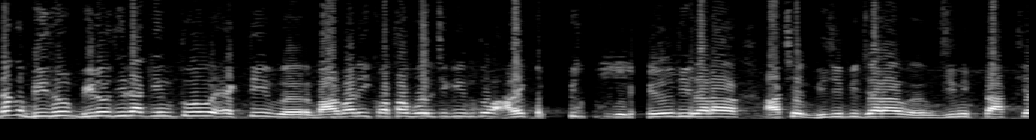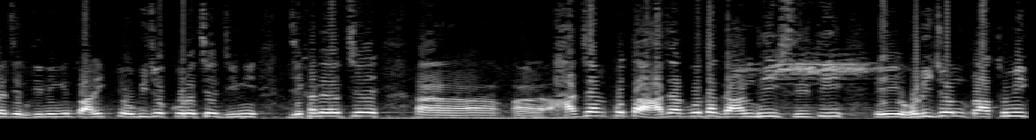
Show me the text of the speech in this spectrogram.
দেখো বিরোধীরা কিন্তু একটি বারবারই কথা বলছে, কিন্তু আরেকটি বিরোধী যারা আছেন, বিজেপি যারা যিনি প্রার্থী আছেন, তিনি কিন্তু আরেকটি অভিযোগ করেছে, যিনি, যেখানে হচ্ছে হাজার পোতা হাজার পোতা গান্ধী স্মৃতি, এই হরিজন প্রাথমিক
